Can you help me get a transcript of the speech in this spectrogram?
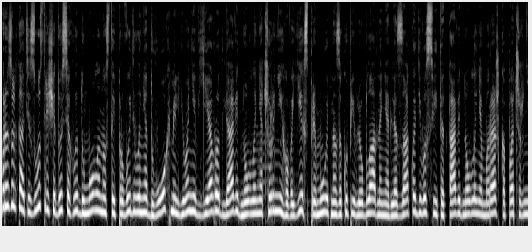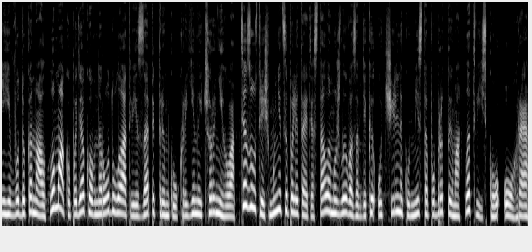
В результаті зустрічі досягли домовленостей про виділення 2 мільйонів євро для відновлення Чернігова. Їх спрямують на закупівлю обладнання для закладів освіти та відновлення мереж КП Чернігів-Водоканал. Ломако подякував народу Латвії за підтримку України й Чернігова. Ця зустріч в муніципалітеті стала можлива завдяки очільнику міста побратима Латвійського Огре.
